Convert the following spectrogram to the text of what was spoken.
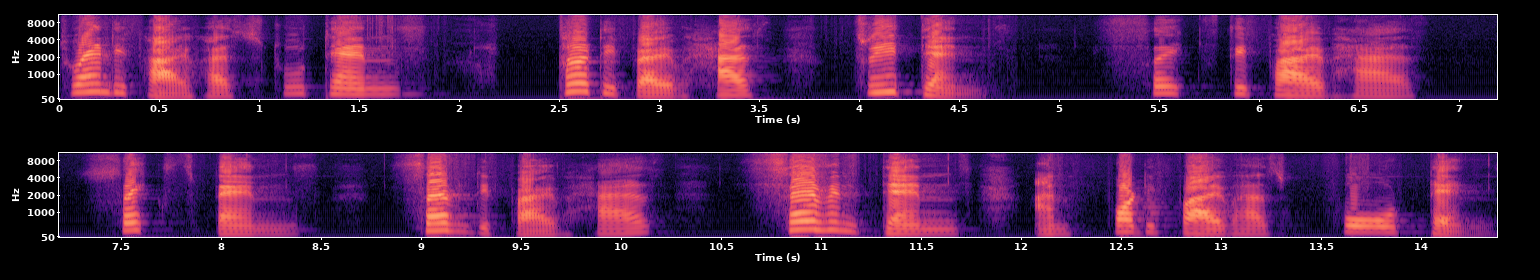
25 has 2 tens. 35 has 3 tens. 65 has 6 tens. 75 has 7 tens and 45 has 4 tens.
